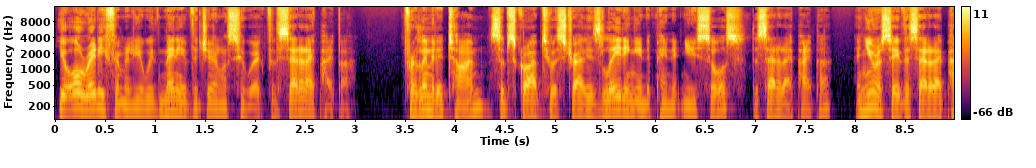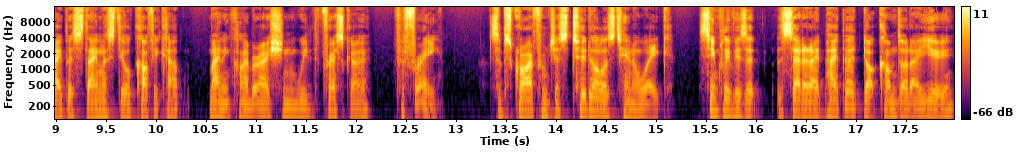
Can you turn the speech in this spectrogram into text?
you're already familiar with many of the journalists who work for the Saturday paper. For a limited time, subscribe to Australia's leading independent news source, The Saturday Paper, and you'll receive The Saturday Paper's stainless steel coffee cup, made in collaboration with Fresco, for free. Subscribe from just $2.10 a week. Simply visit thesaturdaypaper.com.au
